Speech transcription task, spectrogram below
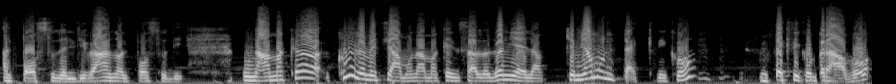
al posto del divano, al posto di un'amaca. Come la mettiamo un'amaca in sala, Daniela? Chiamiamo un tecnico, mhm. un tecnico bravo,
